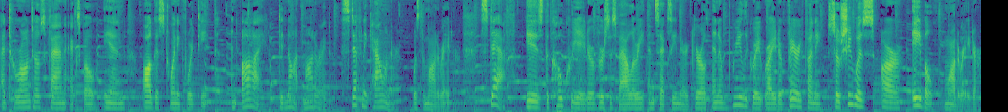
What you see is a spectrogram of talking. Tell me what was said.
at Toronto's Fan Expo in August 2014. And I did not moderate it. Stephanie Callender was the moderator. Steph is the co creator of Versus Valerie and Sexy Nerd Girls, and a really great writer, very funny. So she was our able moderator.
